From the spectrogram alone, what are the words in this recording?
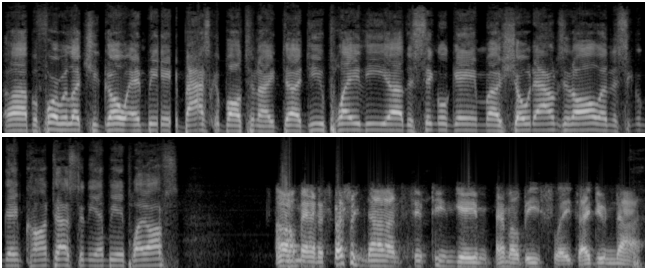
uh, before we let you go, NBA basketball tonight. Uh, do you play the uh, the single game uh, showdowns at all and the single game contest in the NBA playoffs? Oh man, especially not on 15 game MLB slates. I do not.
